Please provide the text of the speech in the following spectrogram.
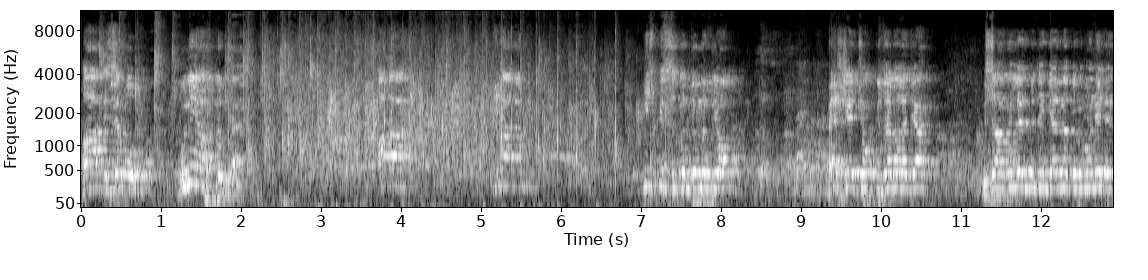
Hadise bu. Bunu yaptım ben. Ama inanın hiçbir sıkıntımız yok. Her şey çok güzel olacak. Misafirlerimizin gelme durumu nedir?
